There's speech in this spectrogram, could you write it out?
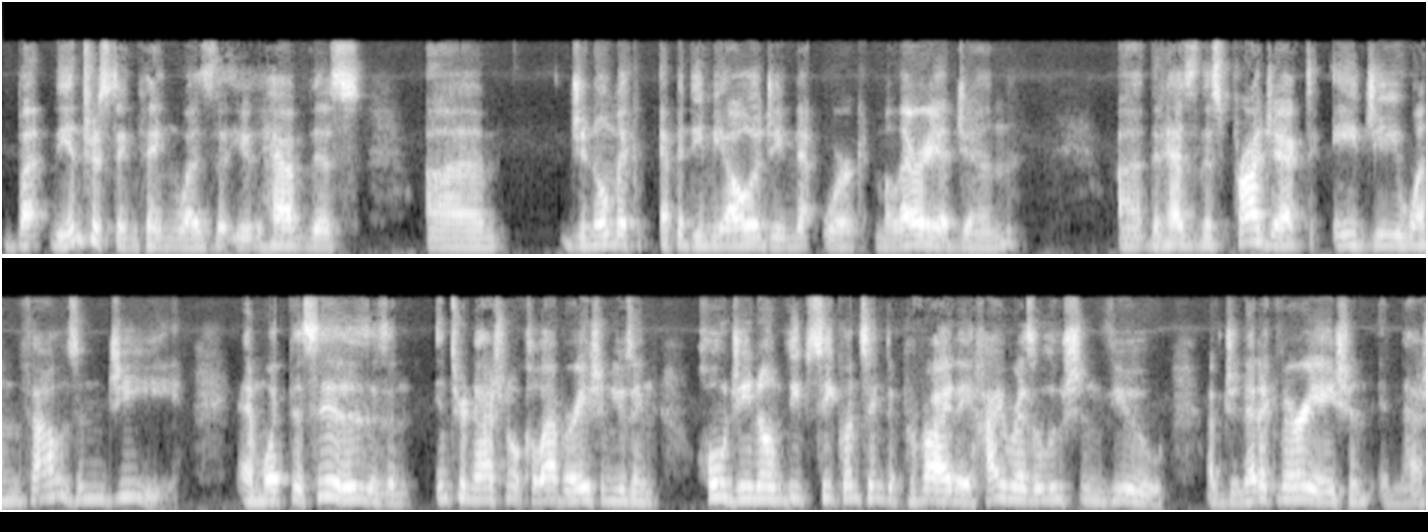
but the interesting thing was that you have this um, genomic epidemiology network, MalariaGen, uh, that has this project AG1000G. And what this is, is an international collaboration using whole genome deep sequencing to provide a high resolution view of genetic variation in nat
